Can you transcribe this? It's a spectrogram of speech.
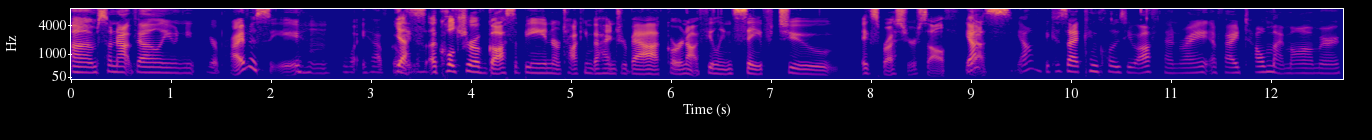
Um, so not valuing your privacy, Mhm. what you have going. Yes, a culture of gossiping or talking behind your back or not feeling safe to express yourself. Yeah. Yes. Yeah, because that can close you off then, right? If I tell my mom or,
